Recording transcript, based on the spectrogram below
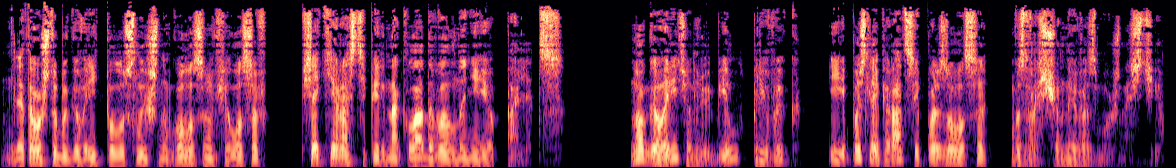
Для того, чтобы говорить полуслышным голосом, философ всякий раз теперь накладывал на нее палец. Но говорить он любил, привык, и после операции пользовался возвращенной возможностью.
